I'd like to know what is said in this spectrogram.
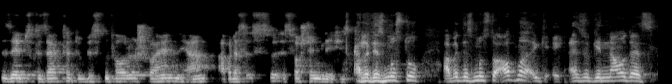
selbst gesagt hat, du bist ein faules Schwein, ja. Aber das ist, ist verständlich. aber das musst du, aber das musst du auch mal, also genau das,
